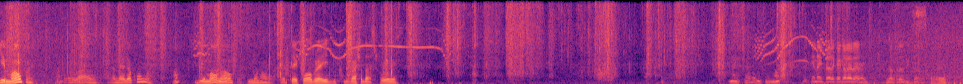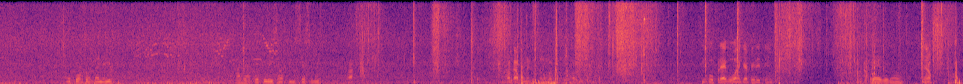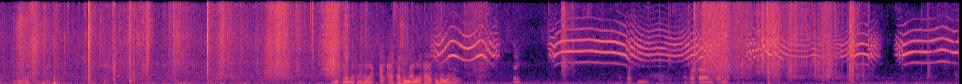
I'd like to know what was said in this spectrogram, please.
De mão, pô. Olha lá, é melhor com. Hã? De mão não, pô. De mão não, velho. Pode ter cobra aí debaixo das folhas. Na entrada não tem não. Tem na entrada que a galera né, tá transitando. É. Olha o portão velho aí, ó. Já até essa licença ali. Tá acabando, né? Você não vai lado. Se for prego, a gente vai perder tempo. Prego não. Não é não? Da casa, a, a, essa venaria da casa é tudo aí, ó. Afasta, afasta a entrada.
